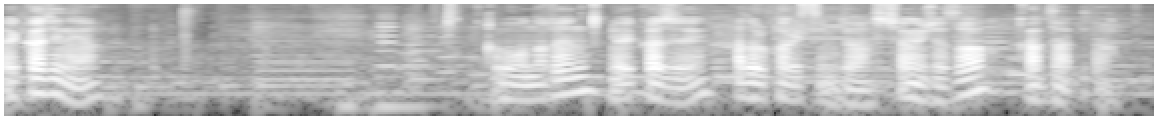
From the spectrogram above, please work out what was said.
여기까지네요. 그럼 오늘은 여기까지 하도록 하겠습니다. 시청해주셔서 감사합니다.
